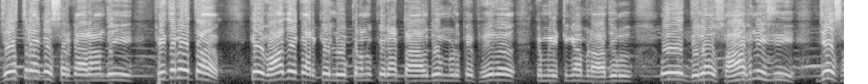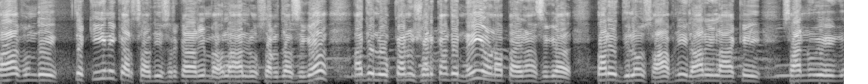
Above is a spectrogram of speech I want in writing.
ਜਿਸ ਤਰ੍ਹਾਂ ਕਿ ਸਰਕਾਰਾਂ ਦੀ ਫਿਤਰਤ ਆ ਕਿ ਵਾਅਦੇ ਕਰਕੇ ਲੋਕਾਂ ਨੂੰ ਕਿਹੜਾ ਟਾਲ ਦਿਓ, ਮੁੜ ਕੇ ਫਿਰ ਕਮੇਟੀਆਂ ਬਣਾ ਦਿਓ, ਉਹ ਦਿਲੋਂ ਸਾਫ਼ ਨਹੀਂ ਸੀ। ਜੇ ਸਾਫ਼ ਹੁੰਦੇ ਤੇ ਕੀ ਨਹੀਂ ਕਰ ਸਕਦੀ ਸਰਕਾਰ? ਇਹ ਮਹਲਾ ਹੱਲ ਹੋ ਸਕਦਾ ਸੀਗਾ। ਅੱਜ ਲੋਕਾਂ ਨੂੰ ਸੜਕਾਂ ਤੇ ਨਹੀਂ ਆਉਣਾ ਪੈਣਾ ਸੀਗਾ, ਪਰ ਇਹ ਦਿਲੋਂ ਸਾਫ਼ ਨਹੀਂ, ਲਾਰੇ ਲਾ ਕੇ ਸਾਨੂੰ ਇਹ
